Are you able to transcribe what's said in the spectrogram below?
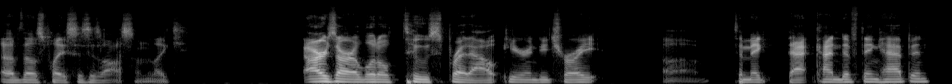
of those places is awesome. Like ours are a little too spread out here in Detroit um, to make that kind of thing happen.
